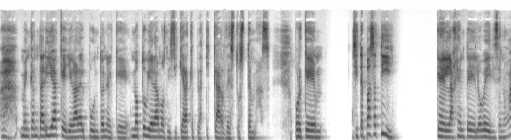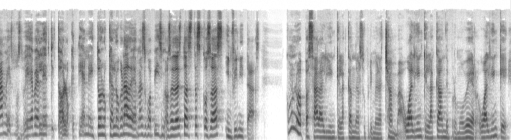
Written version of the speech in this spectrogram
ah, me encantaría que llegara el punto en el que no tuviéramos ni siquiera que platicar de estos temas. Porque si te pasa a ti, que la gente lo ve y dice, no mames, pues ve a Leti todo lo que tiene y todo lo que ha logrado y además es guapísima. O sea, todas estas cosas infinitas. ¿Cómo le va a pasar a alguien que la acaban de dar su primera chamba o alguien que la acaban de promover o alguien que,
